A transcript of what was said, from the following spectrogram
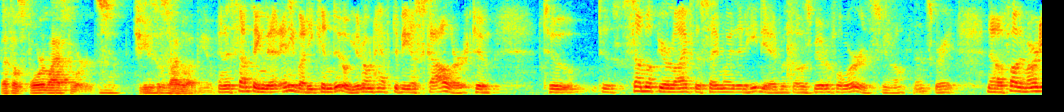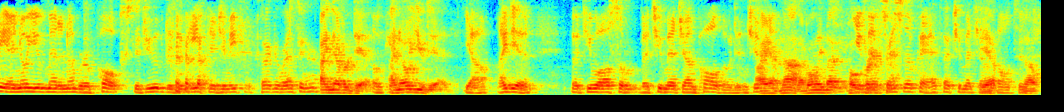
that those four last words, Jesus, I love you. And it's something that anybody can do. You don't have to be a scholar to to to sum up your life the same way that he did with those beautiful words. You know, that's great. Now, Father Marty, I know you've met a number of popes. Did you did you meet did you meet Cardinal Ratzinger? I never did. Okay. I know you did. yeah, I did. But you also but you met John Paul though, didn't you? I have not. I've only met Pope you met Francis. Francis. Okay, I thought you met John Yeah, Paul too. no.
